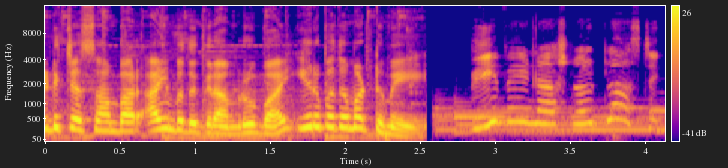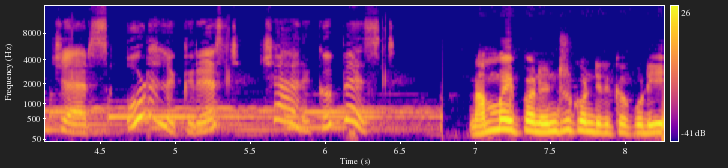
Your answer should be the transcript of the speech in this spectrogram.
இடிச்ச சாம்பார் ஐம்பது கிராம் ரூபாய் இருபது மட்டுமே. விவே நேஷனல் பிளாஸ்டிக் சேர்ஸ் உடலுக்கு ரெஸ்ட் சேருக்கு பெஸ்ட். நம்ம இப்போ நின்று கொண்டிருக்கக்கூடிய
